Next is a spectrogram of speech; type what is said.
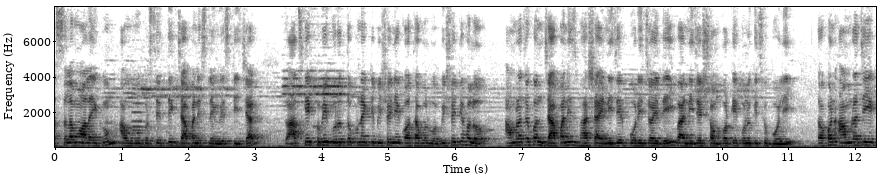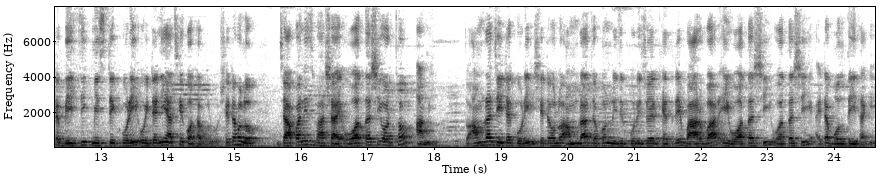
আসসালামু আলাইকুম, Abu Bakar Siddique Japanese language teacher তো আজকে খুবই গুরুত্বপূর্ণ একটি বিষয় নিয়ে কথা বলব। বিষয়টি হলো, আমরা যখন জাপানিজ ভাষায় নিজের পরিচয় দেই বা নিজের সম্পর্কে কোনো কিছু বলি, তখন আমরা যে একটা বেসিক মিস্টেক করি, ওইটা নিয়ে আজকে কথা বলব। সেটা হলো জাপানিজ ভাষায় ওয়াতাশি অর্থ আমি। তো আমরা যেটা করি, সেটা হলো আমরা যখন নিজের পরিচয়ের ক্ষেত্রে বারবার এই ওয়াতাশি ওয়াতাশি এটা বলতেই থাকি।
